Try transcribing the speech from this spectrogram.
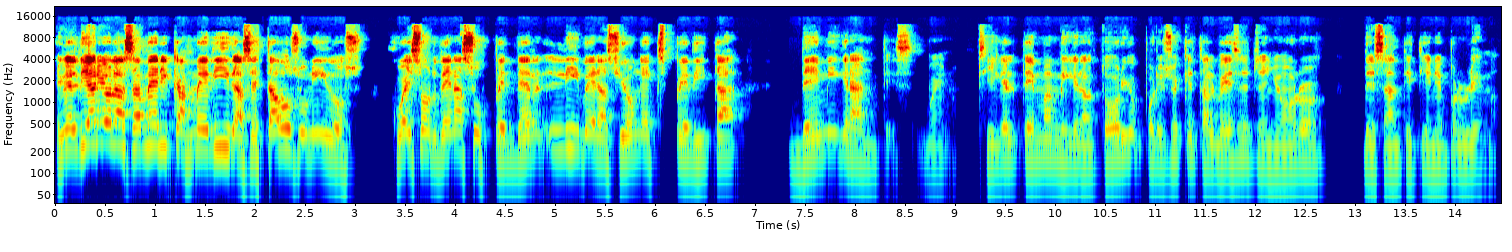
En el diario Las Américas, medidas, Estados Unidos, juez ordena suspender liberación expedita de migrantes. Bueno, sigue el tema migratorio, por eso es que tal vez el señor De Santi tiene problema.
